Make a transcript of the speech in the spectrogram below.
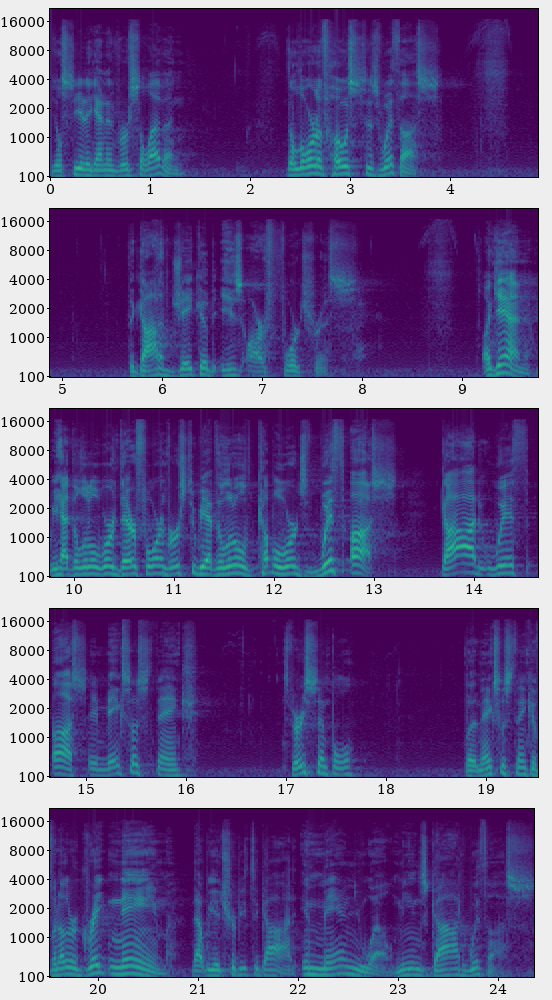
You'll see it again in verse 11. The Lord of hosts is with us. The God of Jacob is our fortress. Again, we had the little word therefore in verse 2. We have the little couple words with us. God with us. It makes us think, it's very simple, but it makes us think of another great name that we attribute to God. Emmanuel means God with us.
